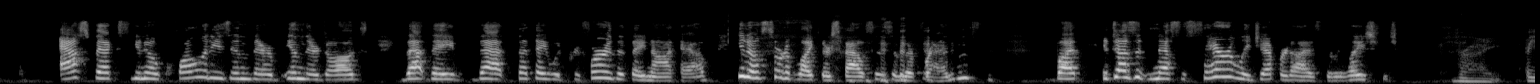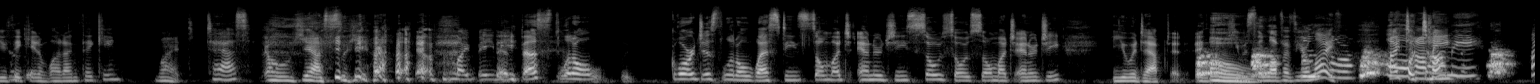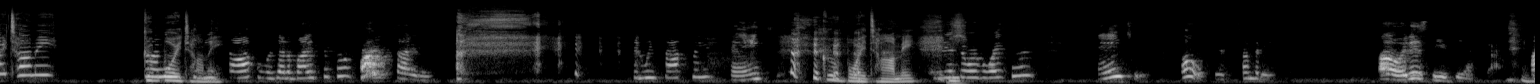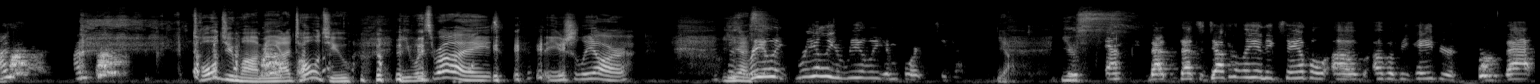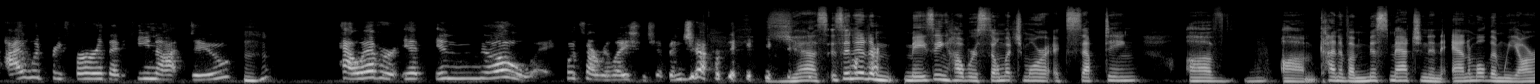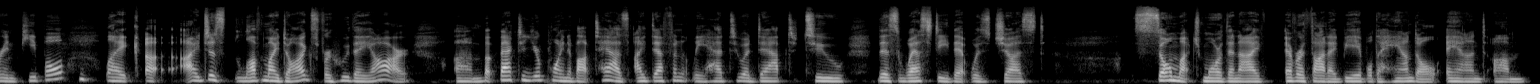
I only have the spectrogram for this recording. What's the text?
aspects you know qualities in their in their dogs that they that that they would prefer that they not have you know sort of like their spouses and their friends. But it doesn't necessarily jeopardize the relationship. Right. Are you thinking of what i'm thinking? What? Taz? oh yes. Yeah. My baby. the best little gorgeous little westies. So much energy. So so so much energy you adapted and Oh. he was the oh. love of your life Hi, hi Oh, tommy. Tommy. hi tommy good Honey, boy can we tommy stop? Was that a bicycle? How exciting. Can we stop, please? Thank you. good boy tommy you. Indoor voices? Thank you. Oh, there's somebody. Oh, it is the UPS guy. I'm sorry. I'm sorry. told you mommy i told you he was right they usually are It's yes really, really, really important to him. You're And that, that's definitely an example of, of a behavior that I would prefer that he not do. Mhm. However, it in no way puts our relationship in jeopardy. Yes. Isn't it amazing how we're so much more accepting of um, kind of a mismatch in an animal than we are in people? Like, uh, I just love my dogs for who they are. Um, but back to your point about Taz, I definitely had to adapt to this Westie that was just so much more than I ever thought I'd be able to handle. And um,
